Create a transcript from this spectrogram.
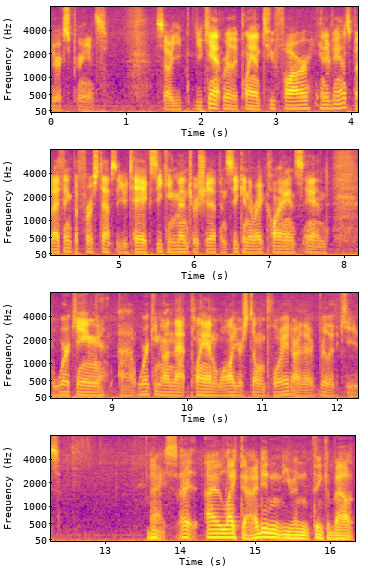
your experience. So you, you can't really plan too far in advance, but I think the first steps that you take, seeking mentorship and seeking the right clients and working uh, working on that plan while you're still employed are the, really the keys. Nice. I, I like that. I didn't even think about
